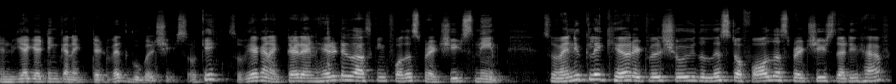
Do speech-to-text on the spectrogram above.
and we are getting connected with Google Sheets. Okay, so we are connected and here it is asking for the spreadsheet's name. So when you click here, it will show you the list of all the spreadsheets that you have.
